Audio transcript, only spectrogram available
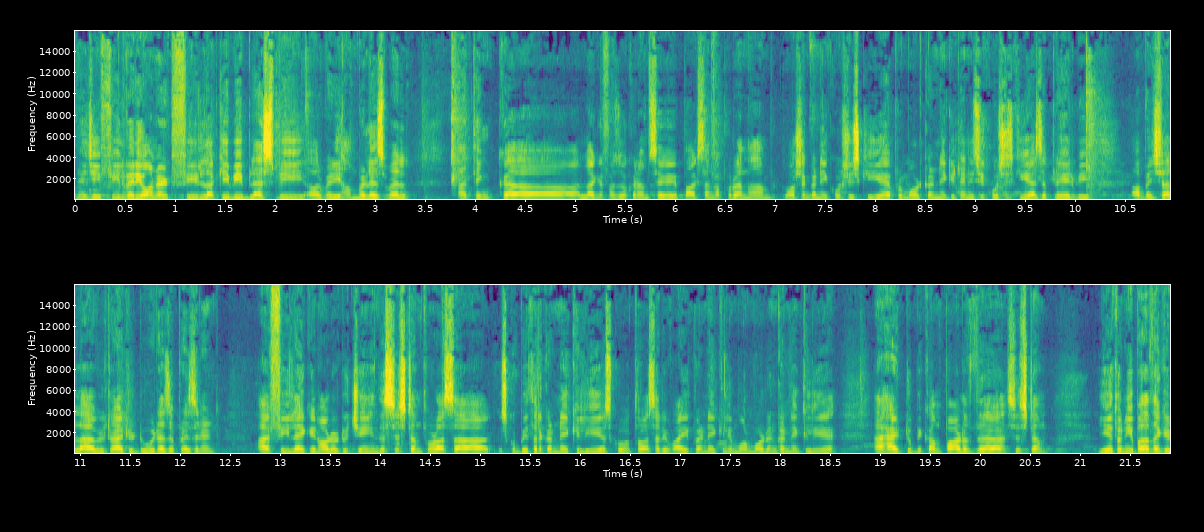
نہیں جی فیل ویری آنرڈ فیل لکی بھی بلیس بھی اور very humbled as well I think اللہ کے فضل و کرم سے پاکستان کا پورا نام روشن کرنے کی کوشش کی ہے پروموٹ کرنے کی ٹینس کی کوشش کی ہے ایز اے پلیئر بھی. اب ان شاء اللہ I will try to do it as a president I feel like in order to change the system تھوڑا سا اس کو بہتر کرنے کے لیے، اس کو تھوڑا سا ریوائو کرنے کے لیے مور ماڈرن کرنے کے لیے I had to become part of the system یہ تو نہیں پتا تھا کہ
